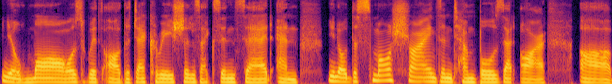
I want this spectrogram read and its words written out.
you know, malls with all the decorations, like Cin said, and you know the small shrines and temples that are. Uh,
